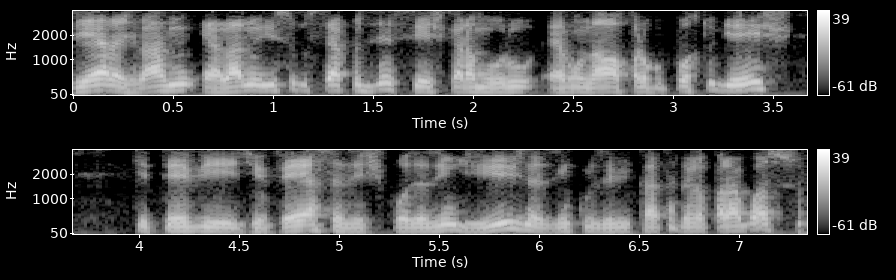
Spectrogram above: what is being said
Eras, lá no, é lá no início do século XVI. Caramuru era um náufrago português que teve diversas esposas indígenas, inclusive Catarina Paraguaçu,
